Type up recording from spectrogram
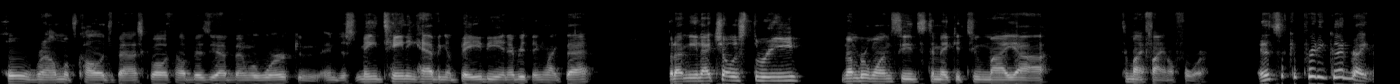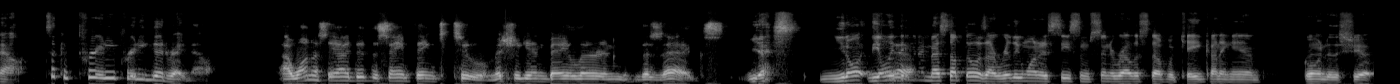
whole realm of college basketball with how busy I've been with work and, and just maintaining having a baby and everything like that. But I mean I chose three number one seeds to make it to my uh to my final four. And it's looking pretty good right now. It's looking pretty, pretty good right now. I want to say I did the same thing too. Michigan, Baylor, and the Zags. Yes. You know, the only yeah. thing I messed up though is I really wanted to see some Cinderella stuff with Cade Cunningham going to the ship.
